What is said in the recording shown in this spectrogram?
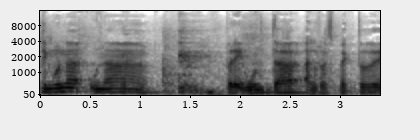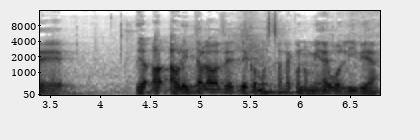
tengo una, una pregunta al respecto de, ahorita hablabas de, cómo está la economía de Bolivia.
